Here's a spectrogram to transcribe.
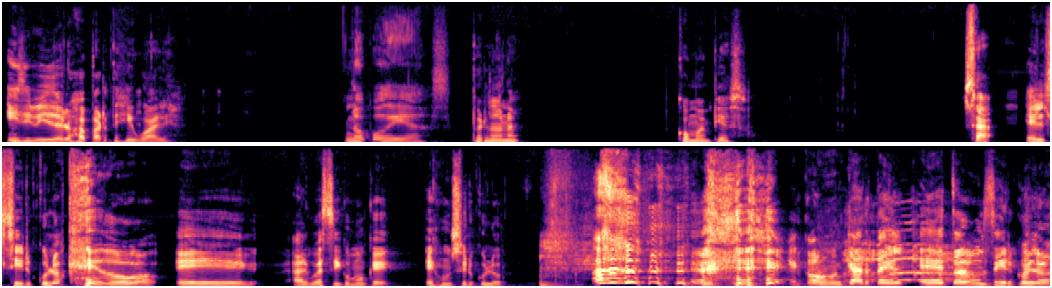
y divídelos a partes iguales. No podías. ¿Perdona? ¿Cómo empiezo? O sea, el círculo quedó eh, algo así como que es un círculo. con un cartel, esto es un círculo.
